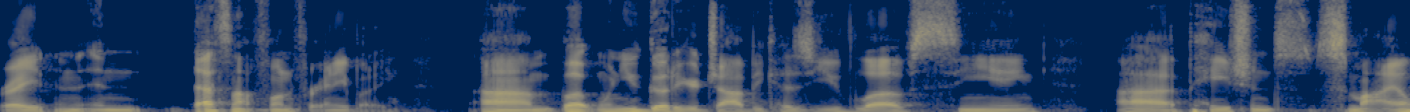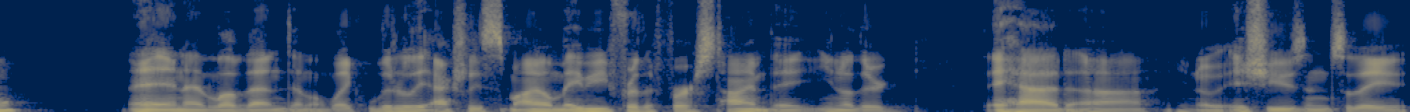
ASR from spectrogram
right? And, and that's not fun for anybody. Um, but when you go to your job because you love seeing uh, patients smile, and I love that in dental, like literally actually smile, maybe for the first time. They, you know, they're they had uh, you know issues, and so they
